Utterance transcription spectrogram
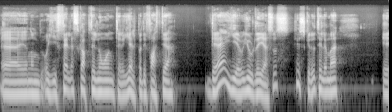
gjennom å gi fellesskap til noen, til å hjelpe de fattige. Det gjorde Jesus. Husker du til og med i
